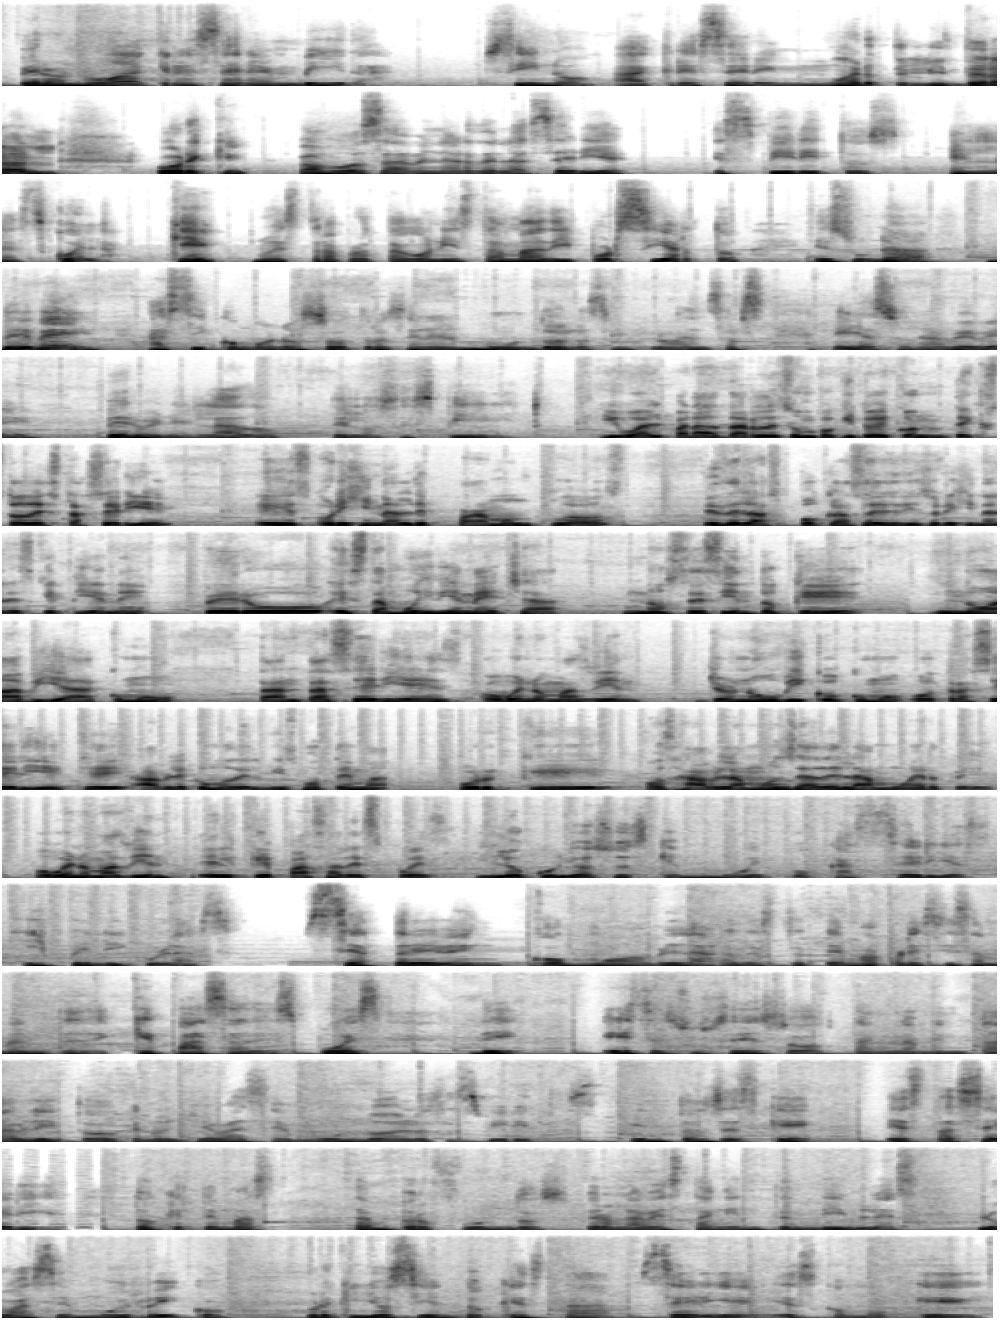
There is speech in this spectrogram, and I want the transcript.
pero no a crecer en vida, sino a crecer en muerte, literal. Porque vamos a hablar de la serie Espíritus en la escuela que nuestra protagonista Maddie, por cierto, es una bebé, así como nosotros en el mundo de los influencers, ella es una bebé, pero en el lado de los espíritus. Igual para darles un poquito de contexto de esta serie, es original de Paramount Plus, es de las pocas series originales que tiene, pero está muy bien hecha. No sé, siento que no había como tantas series, o bueno, más bien, yo no ubico como otra serie que hable como del mismo tema porque, o sea, hablamos ya de la muerte, o bueno, más bien, el qué pasa después. Y lo curioso es que muy pocas series y películas se atreven como a hablar de este tema precisamente, de qué pasa después de ese suceso tan lamentable y todo que nos lleva a ese mundo de los espíritus. Entonces que esta serie toque temas tan profundos, pero a la vez tan entendibles, lo hace muy rico. Porque yo siento que esta serie es como que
